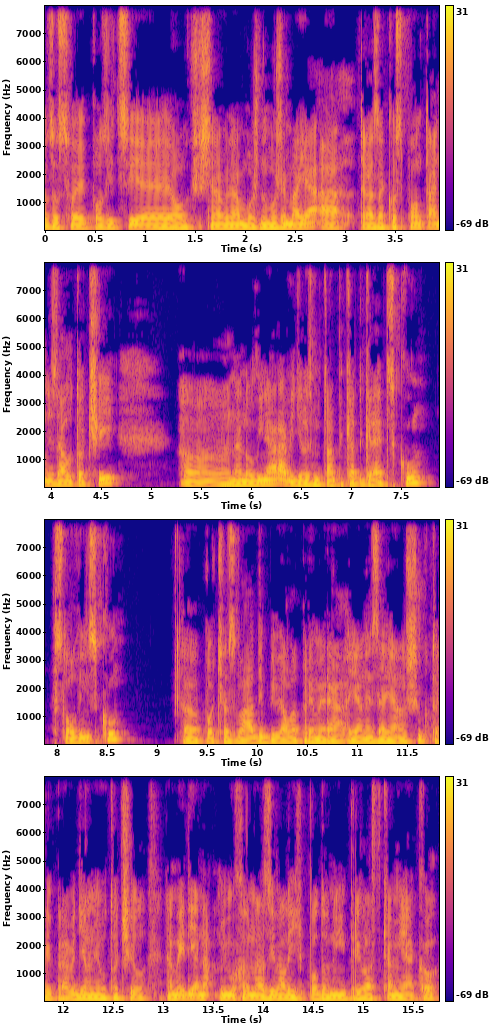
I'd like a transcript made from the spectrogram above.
zo svojej pozície útočí na novinárov, možno môžem aj ja a teraz ako spontánne zautočí na novinára. Videli sme to napríklad v Grécku, v Slovinsku, E, počas vlády bývalého premiéra Janeza Janšu, ktorý pravidelne utočil na médiá, mimochodom nazývali ich podobnými privlastkami ako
